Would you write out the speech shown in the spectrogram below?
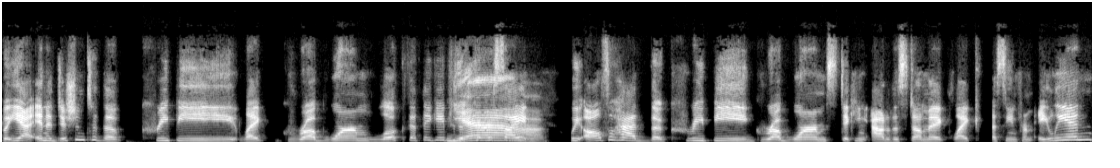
But yeah, in addition to the creepy like grub worm look that they gave to the parasite, we also had the creepy grub worm sticking out of the stomach, like a scene from Alien.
